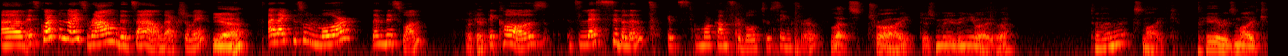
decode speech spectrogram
Um, it's quite a nice rounded sound actually. Yeah. I like this one more than this one Okay. because it's less sibilant. It's more comfortable to sing through. Let's try just moving you over to the next mic. Here is mic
